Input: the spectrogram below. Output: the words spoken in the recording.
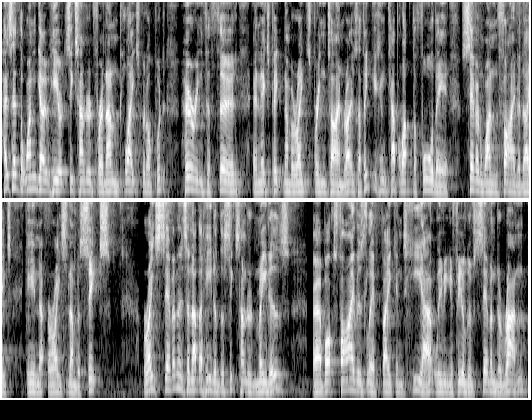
has had the one go here at 600 for an unplaced, but I'll put her in for third. And next pick, number eight, Springtime Rose. I think you can couple up the four there, seven, one, five, and eight in race number six. Race seven is another heat of the 600 metres. Uh, box five is left vacant here, leaving a field of seven to run.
